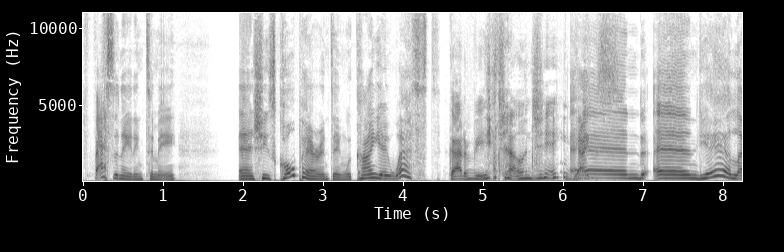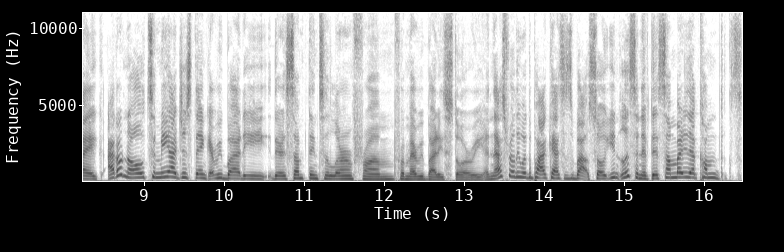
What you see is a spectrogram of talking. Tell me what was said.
fascinating to me. And she's co-parenting with Kanye West. Gotta be challenging. Yikes. And and yeah, like I don't know. To me, I just think everybody there's something to learn from from everybody's story, and that's really what the podcast is about. So you listen, if there's somebody that comes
